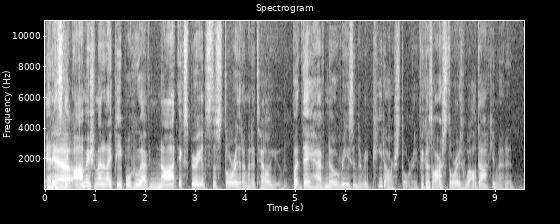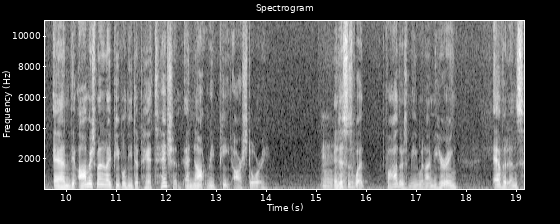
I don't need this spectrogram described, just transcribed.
And yeah. it's the Amish Mennonite people who have not experienced the story that I'm going to tell you. But they have no reason to repeat our story because our story is well documented. And the Amish Mennonite people need to pay attention and not repeat our story. Mm -hmm. And this mm-hmm. is what bothers me when I'm hearing evidence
